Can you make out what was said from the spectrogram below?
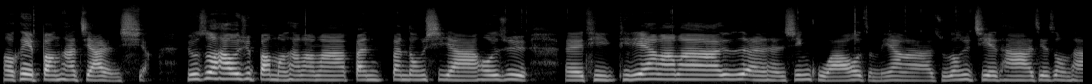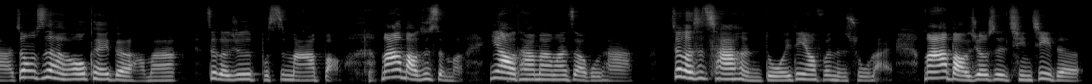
哦，可以帮他家人想，比如说他会去帮忙他妈妈搬搬东西啊，或者去诶体体贴他妈妈，就是很很辛苦啊，或怎么样啊，主动去接他接送他，这种是很 OK 的，好吗？这个就是不是妈宝，妈宝是什么？要他妈妈照顾他。这个是差很多，一定要分得出来。妈宝就是，请记得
